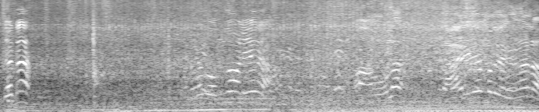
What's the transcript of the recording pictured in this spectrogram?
ചേട്ടാ എന്റെ സ്വന്തം അളിയനാ ആ ഓള കാര്യം പറഞ്ഞേ കേട്ടാ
